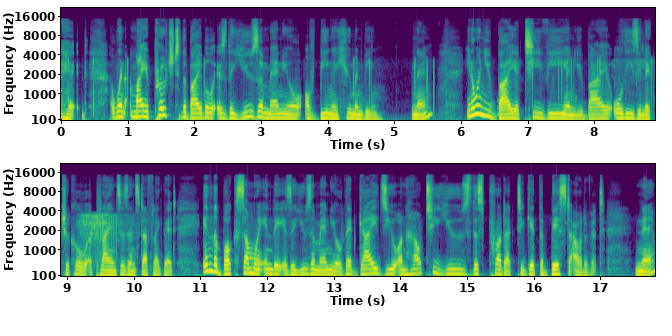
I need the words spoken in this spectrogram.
ha- When my approach to the Bible is the user manual of being a human being. No, you know when you buy a TV and you buy all these electrical appliances and stuff like that. In the box somewhere in there is a user manual that guides you on how to use this product to get the best out of it. Ne?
